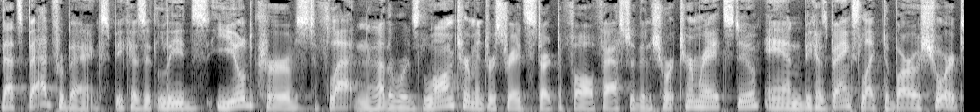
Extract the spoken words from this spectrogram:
that's bad for banks because it leads yield curves to flatten. In other words, long term interest rates start to fall faster than short term rates do. And because banks like to borrow short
